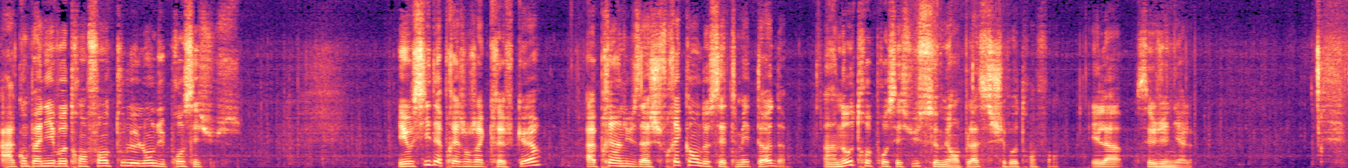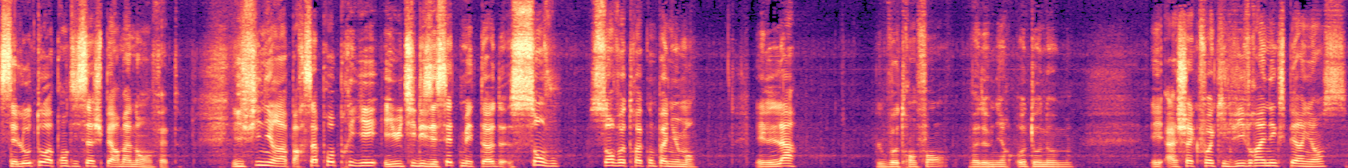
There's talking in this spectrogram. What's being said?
accompagnez votre enfant tout le long du processus. Et aussi, d'après Jean-Jacques Crèvecoeur, après un usage fréquent de cette méthode, un autre processus se met en place chez votre enfant. Et là, c'est génial. C'est l'auto-apprentissage permanent en fait. Il finira par s'approprier et utiliser cette méthode sans vous, sans votre accompagnement. Et là, votre enfant va devenir autonome. Et à chaque fois qu'il vivra une expérience,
